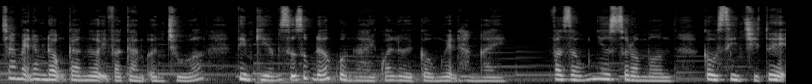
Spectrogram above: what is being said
Cha mẹ năng động ca ngợi và cảm ơn Chúa, tìm kiếm sự giúp đỡ của Ngài qua lời cầu nguyện hàng ngày và giống như Solomon cầu xin trí tuệ.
